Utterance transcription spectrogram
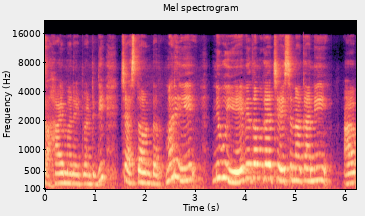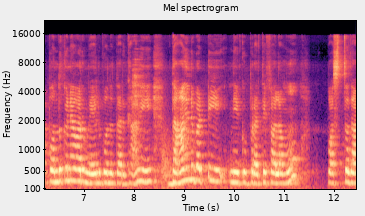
సహాయం అనేటువంటిది చేస్తూ ఉంటారు. మరి నువ్వు ఏ విధముగా చేసినా కానీ పొందుకునేవారు మేలు పొందుతారు. కానీ దానిని బట్టి నీకు ప్రతిఫలము వస్తుందా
